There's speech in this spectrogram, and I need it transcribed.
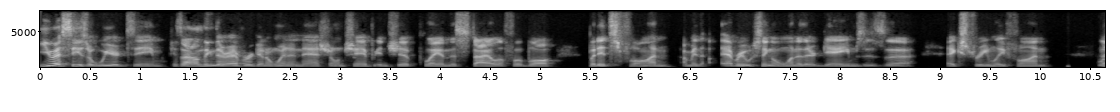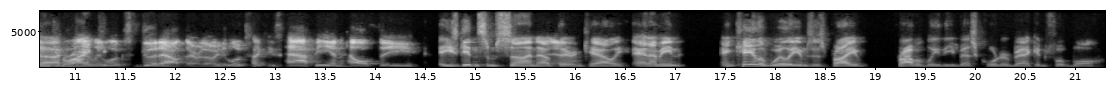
USC is a weird team because I don't think they're ever going to win a national championship playing this style of football. But it's fun. I mean, every single one of their games is uh, extremely fun. Lincoln Uh, Riley looks good out there, though. He looks like he's happy and healthy. he's getting some sun out there in Cali. And I mean, and Caleb Williams is probably probably the best quarterback in football.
